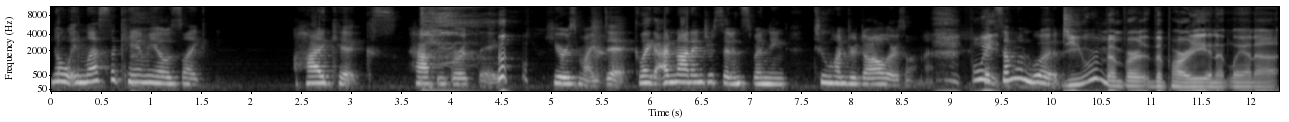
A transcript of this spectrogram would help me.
No, unless the cameo's like high kicks, happy birthday, here's my dick. Like I'm not interested in spending two hundred dollars on it. But But wait, someone would. do you remember the party in Atlanta,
